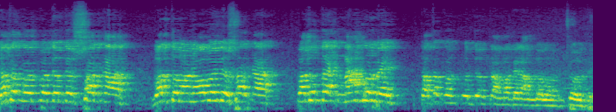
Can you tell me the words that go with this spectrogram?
যতক্ষণ পর্যন্ত সরকার, বর্তমান অবৈধ সরকার পদত্যাগ না করবে, ততক্ষণ পর্যন্ত আমাদের আন্দোলন চলবে।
